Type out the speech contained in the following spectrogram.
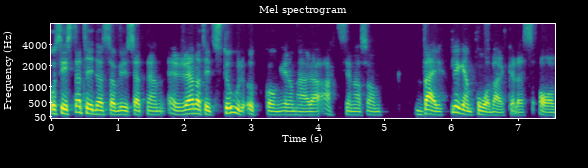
Och sista tiden så har vi sett en relativt stor uppgång i de här aktierna som verkligen påverkades av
